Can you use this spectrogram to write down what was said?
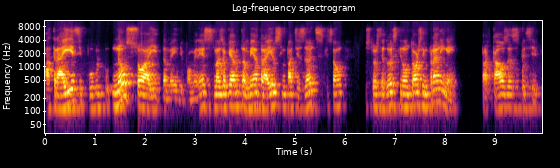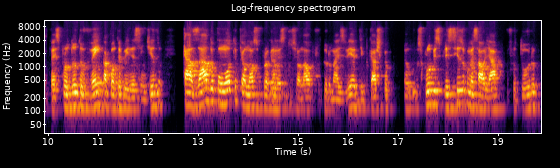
atrair esse público, não só aí também de palmeirenses, mas eu quero também atrair os simpatizantes, que são os torcedores que não torcem para ninguém, para causas específicas. Então, esse produto vem para contribuir nesse sentido casado com outro que é o nosso programa institucional Futuro Mais Verde, porque acho que os clubes precisam começar a olhar para o futuro,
